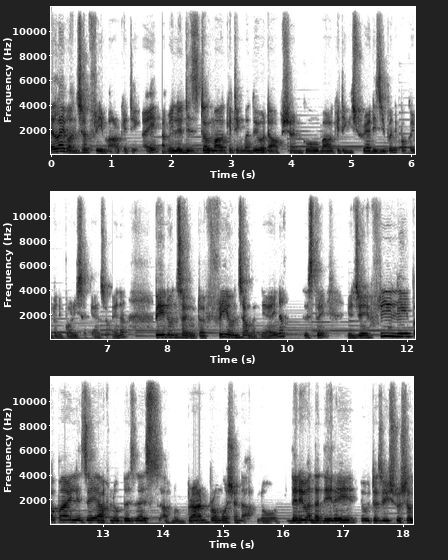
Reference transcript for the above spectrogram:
यसलाई भन्छ फ्री मार्केटिङ है? हामीले डिजिटल मार्केटिङमा दुईवटा अप्सनको मार्केटिङ स्ट्राटेजी पनि पक्कै पनि पढिसकेका छौँ होइन? पेड हुन्छ एउटा फ्री हुन्छ भन्ने होइन? त्यस्तै। यो चाहिँ फ्रिली तपाईँले चाहिँ आफ्नो बिजनेस आफ्नो ब्रान्ड प्रमोसन आफ्नो धेरैभन्दा धेरै एउटा चाहिँ सोसियल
